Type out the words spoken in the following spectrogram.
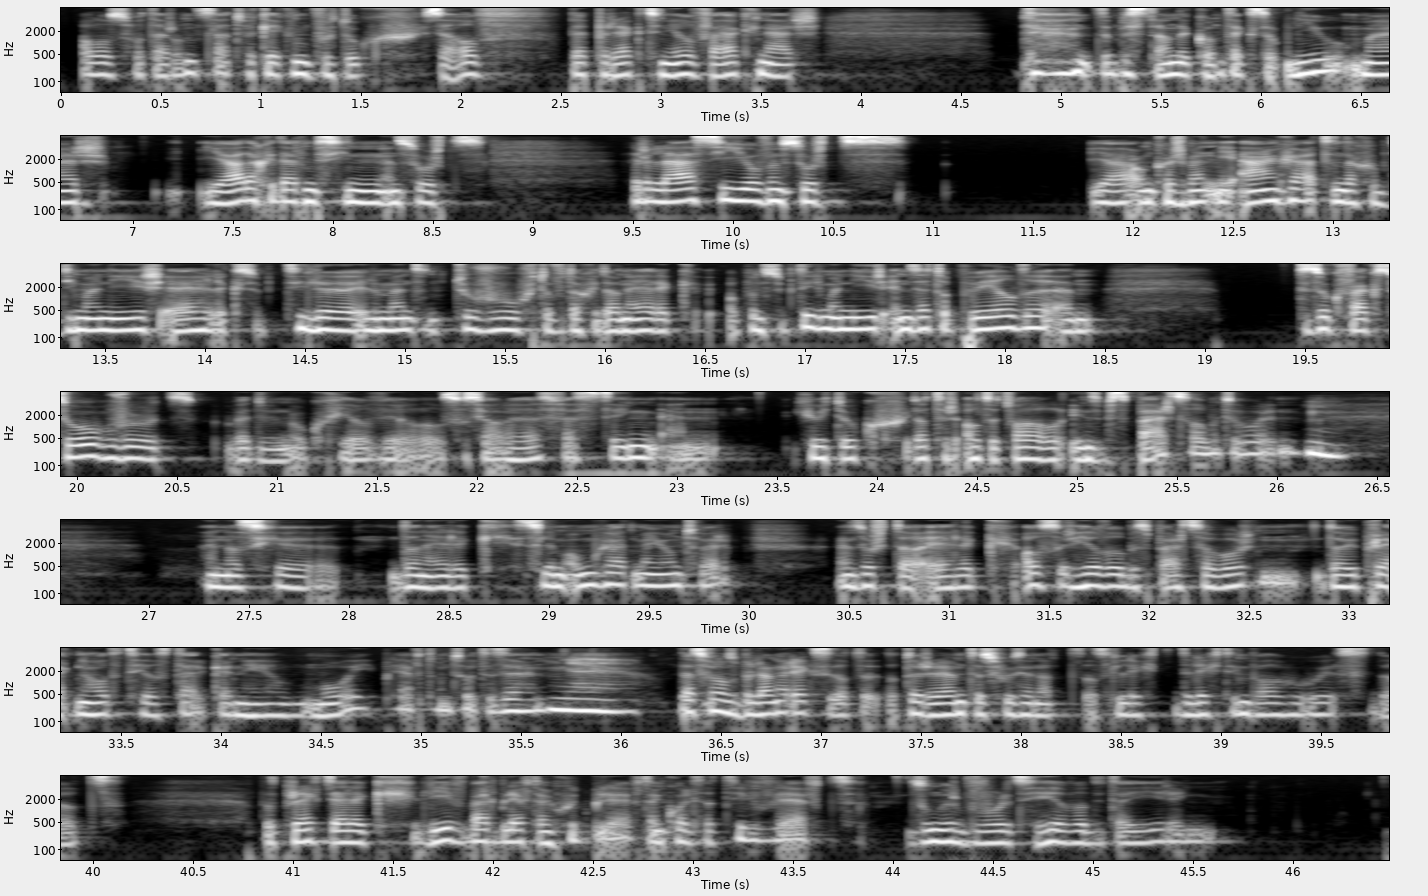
alles wat daar rond staat. We kijken bijvoorbeeld ook zelf bij projecten heel vaak naar de, de bestaande context opnieuw, maar ja, dat je daar misschien een soort relatie of een soort ja, engagement mee aangaat en dat je op die manier eigenlijk subtiele elementen toevoegt of dat je dan eigenlijk op een subtiele manier inzet op weelde. En het is ook vaak zo, bijvoorbeeld, we doen ook heel veel sociale huisvesting en je weet ook dat er altijd wel eens bespaard zal moeten worden. Mm. En als je dan eigenlijk slim omgaat met je ontwerp en zorgt dat eigenlijk, als er heel veel bespaard zou worden, dat je project nog altijd heel sterk en heel mooi blijft, om het zo te zeggen. Ja, ja. Dat is voor ons het belangrijkste, dat de, dat de ruimtes goed zijn, dat, dat de, licht, de lichtinval goed is, dat dat project eigenlijk leefbaar blijft en goed blijft en kwalitatief blijft, zonder bijvoorbeeld heel veel detaillering.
